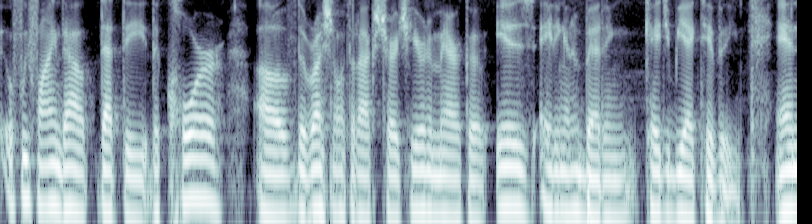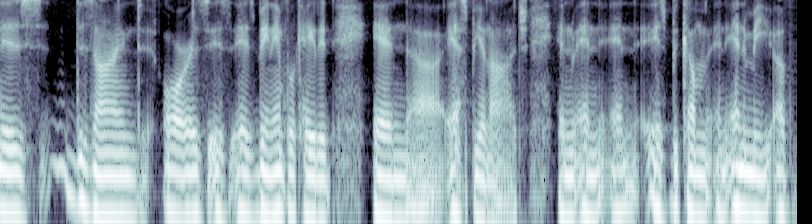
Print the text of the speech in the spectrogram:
if we find out that the the core of the Russian Orthodox Church here in America is aiding and abetting KGB activity and is designed or is, is, is being implicated in uh, espionage and, and, and is become an enemy of,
